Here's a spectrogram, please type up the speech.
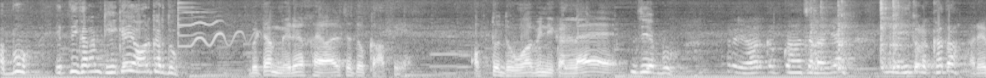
अब्बू इतनी गर्म ठीक है और कर दूँ? बेटा मेरे ख्याल से तो काफ़ी है। अब तो धुआँ भी निकल रहा है। जी अब्बू अरे यार कब कहाँ चला गया? यही तो रखा था। अरे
